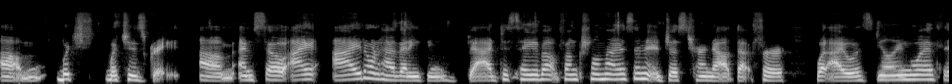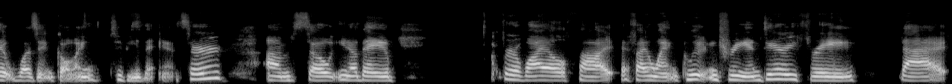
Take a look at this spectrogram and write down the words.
Um, which which is great. Um, and so I I don't have anything bad to say about functional medicine. It just turned out that for what I was dealing with, it wasn't going to be the answer. Um, so, you know, they for a while thought if I went gluten free and dairy free, that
